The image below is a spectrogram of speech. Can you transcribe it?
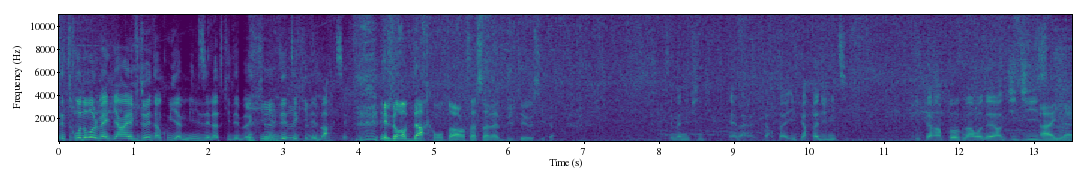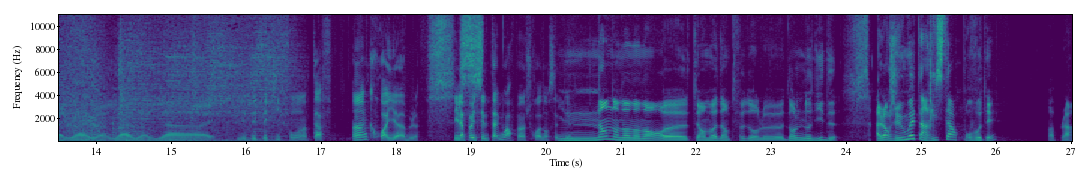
C'est trop drôle, mec. Il y a un F2 et d'un coup, il y a 1000 zélotes qui débarquent. 1000 DT qui débarquent, Et le drop d'Archon, alors ça, ça va buter aussi. Quoi. c'est magnifique. Eh ben, il perd pas, il perd pas d'unité. Il perd un pauvre maraudeur, GG's. Aïe, aïe, aïe, aïe, aïe, aïe, aïe. Les DT qui font un taf incroyable. Il a pas utilisé le time warp, hein, je crois, dans cette game. Non, non, non, non, non. euh, T'es en mode un peu dans le, dans le no-need. Alors, je vais vous mettre un restart pour voter. Hop là.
